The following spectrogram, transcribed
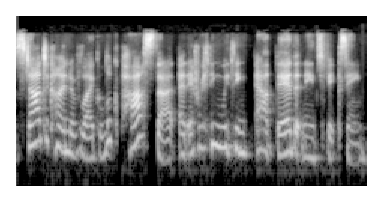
start to kind of like look past that at everything we think out there that needs fixing.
